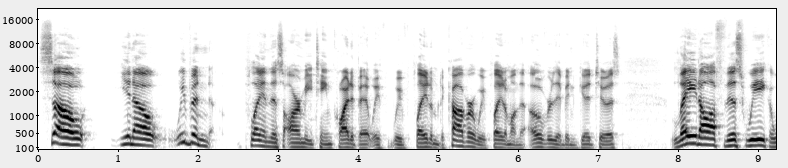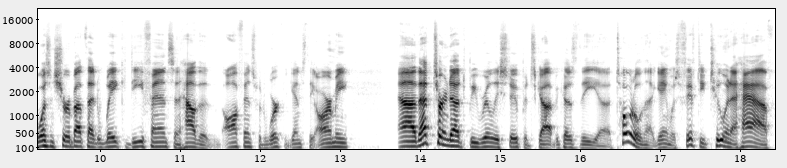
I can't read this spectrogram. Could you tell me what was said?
So, you know, we've been playing this Army team quite a bit. We've we've played them to cover. We've played them on the over. They've been good to us. Laid off this week. I wasn't sure about that Wake defense and how the offense would work against the Army. Uh, that turned out to be really stupid, Scott, because the uh, total in that game was 52 and a half.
